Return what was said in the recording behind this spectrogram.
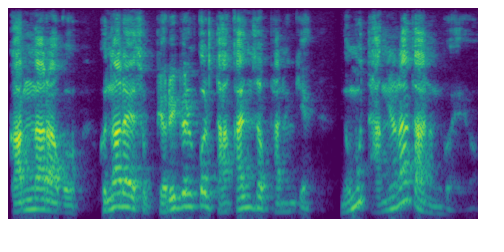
감나라고 그 나라에서 별의별 걸 다 간섭하는 게 너무 당연하다는 거예요.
